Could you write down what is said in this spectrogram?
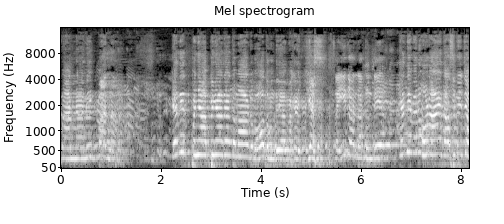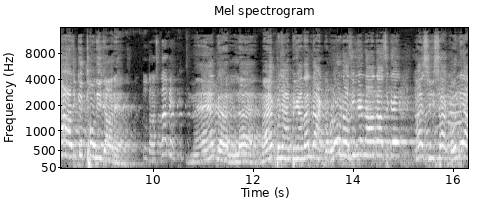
ਪਾਨਾ ਨਹੀਂ ਪਾਨਾ ਕਹਿੰਦੀ ਪੰਜਾਬੀਆਂ ਦੇ ਦਿਮਾਗ ਬਹੁਤ ਹੁੰਦੇ ਆ। ਮੈਂ ਕਿਹਾ ਯੈਸ ਸਹੀ ਗੱਲ ਆ ਹੁੰਦੇ ਆ। ਕਹਿੰਦੀ ਮੈਨੂੰ ਹੁਣ ਆਏ ਦੱਸ ਵੀ ਜਹਾਜ਼ ਕਿੱਥੋਂ ਦੀ ਜਾ ਰਿਹਾ ਹੈ? ਤੂੰ ਦੱਸਦਾ ਵੇ। ਮੈਂ ਗੱਲ ਹੈ ਮੈਂ ਪੰਜਾਬੀਆਂ ਦਾ ਨੱਕ ਵੜਾਉਣਾ ਸੀ ਜੇ ਨਾ ਦੱਸ ਕੇ ਮੈਂ ਸੀਸਾ ਖੋਲਿਆ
